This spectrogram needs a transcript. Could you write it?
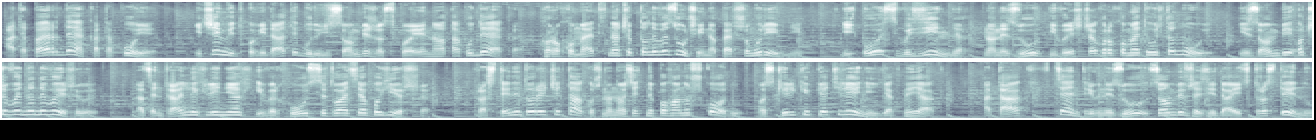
А тепер дек атакує. І чим відповідати будуть зомбі жорсткої на атаку дека? Горохомет начебто невезучий на першому рівні. І ось везіння. На низу і вище горохомети ультанули, і зомбі, очевидно, не вижили. На центральних лініях і вверху ситуація погірша. Ростини, до речі, також наносять непогану шкоду, оскільки 5 ліній, як не як. А так, в центрі внизу зомбі вже з'їдають тростину.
